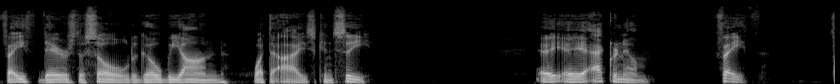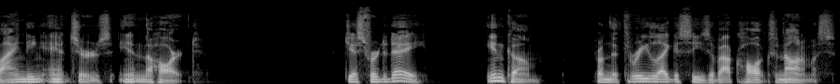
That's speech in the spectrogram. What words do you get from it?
Faith dares the soul to go beyond what the eyes can see. A, a acronym Faith, finding answers in the heart. Just for today, income from the three legacies of Alcoholics Anonymous.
